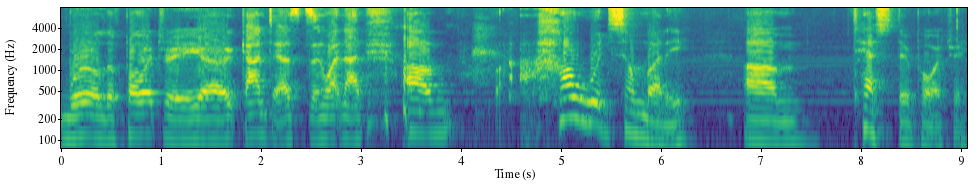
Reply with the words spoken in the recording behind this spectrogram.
world of poetry uh, contests and whatnot, um, how would somebody um, test their poetry?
